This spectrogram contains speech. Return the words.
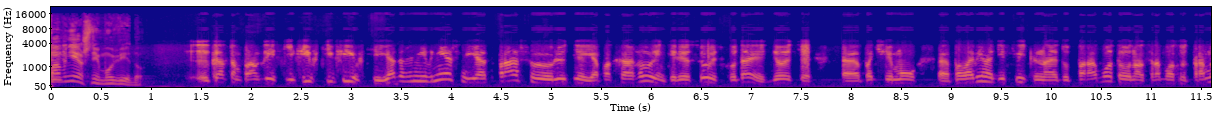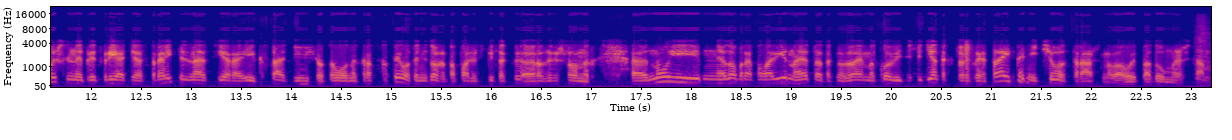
по внешнему виду. Э, как там по-английски, 50-50. Я даже не внешне, я спрашиваю людей, я подхожу, интересуюсь, куда идете, Э, почему? Э, половина действительно идут по работе. У нас работают промышленные предприятия, строительная сфера и, кстати, еще салоны красоты. Вот они тоже попали в список э, разрешенных. Ну и добрая половина это так называемые ковид-диссиденты, которые говорят, а это ничего страшного, ой, подумаешь там.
